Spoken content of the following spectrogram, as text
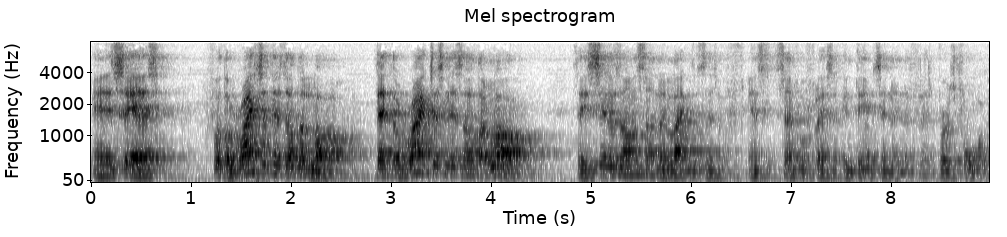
And it says, For the righteousness of the law, that the righteousness of the law, so he sent his own son to likeness in sinful flesh and condemned sin in the flesh. Verse 4.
